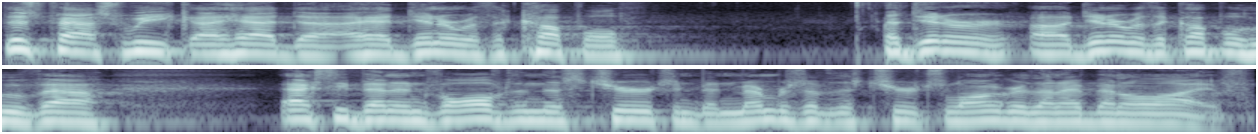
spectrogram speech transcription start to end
This past week, I had, uh, I had dinner with a couple a dinner, uh, dinner with a couple who've uh, actually been involved in this church and been members of this church longer than I've been alive.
